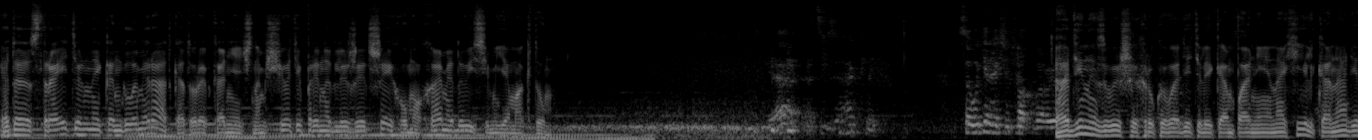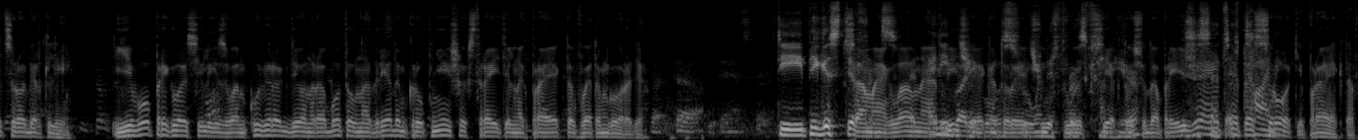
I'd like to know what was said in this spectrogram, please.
Это строительный конгломерат, который в конечном счете принадлежит шейху Мухаммеду и семье Мактум. Один из высших руководителей компании «Нахиль» – канадец Роберт Ли. Его пригласили из Ванкувера, где он работал над рядом крупнейших строительных проектов в этом городе. Самое главное отличие, которое чувствуют все, кто сюда приезжает, это сроки проектов.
